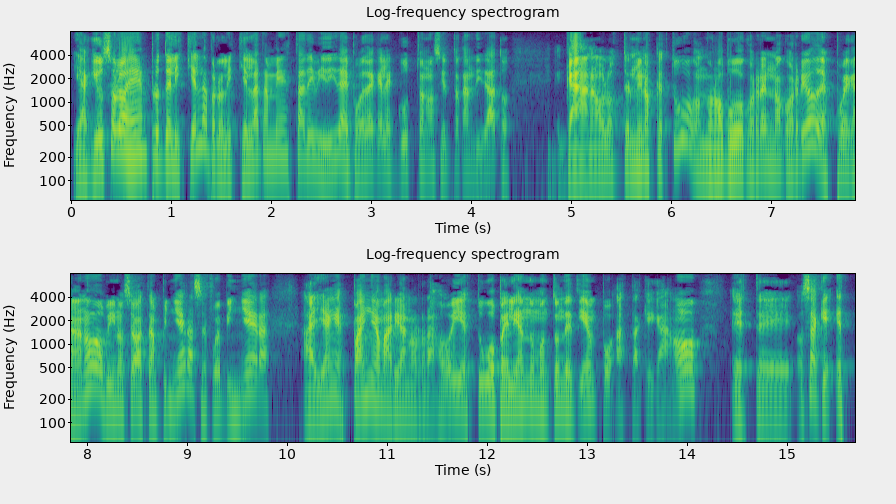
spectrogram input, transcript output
y aquí uso los ejemplos de la izquierda, pero la izquierda también está dividida y puede que les guste o no cierto candidato. Ganó los términos que estuvo, cuando no pudo correr, no corrió, después ganó, vino Sebastián Piñera, se fue Piñera. Allá en España, Mariano Rajoy estuvo peleando un montón de tiempo hasta que ganó. Este, o sea que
